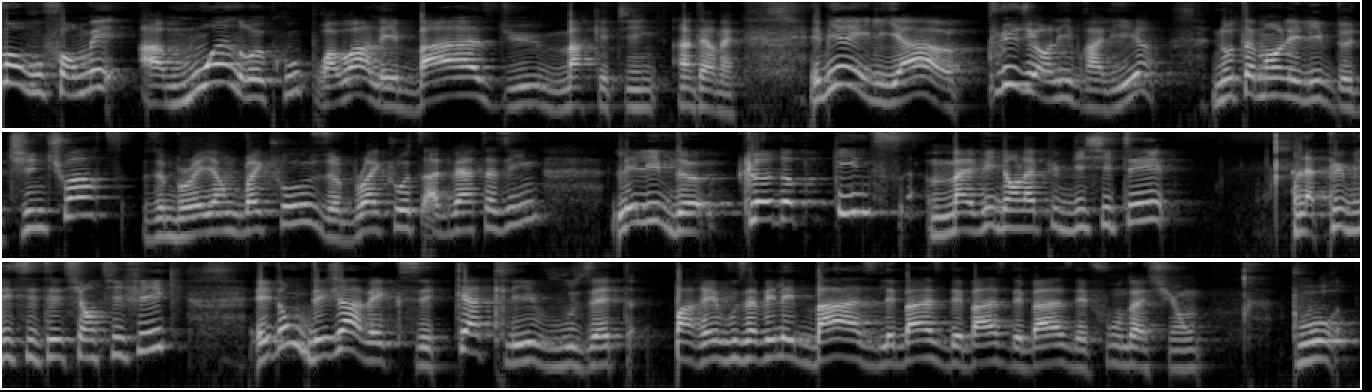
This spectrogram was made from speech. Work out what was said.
comment vous former à moindre coût pour avoir les bases du marketing Internet? Eh bien il y a euh, plusieurs livres à lire, notamment les livres de Gene Schwartz, The Brilliant Breakthroughs, The Breakthroughs Advertising, les livres de Claude Hopkins, Ma vie dans la publicité, la publicité scientifique. Et donc déjà avec ces quatre livres, vous êtes pareil, vous avez les bases, les bases des bases des bases des fondations pour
